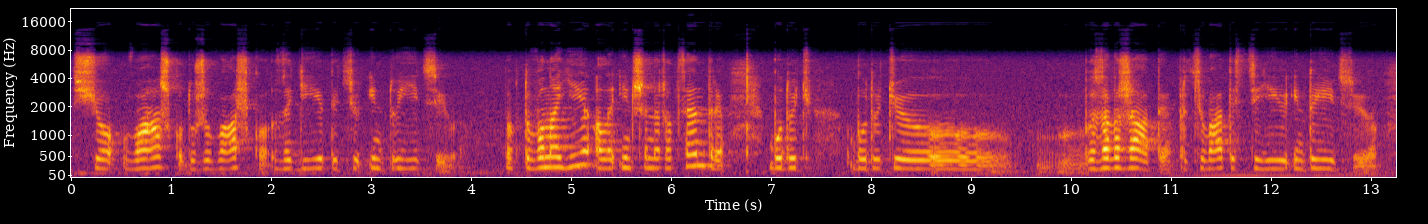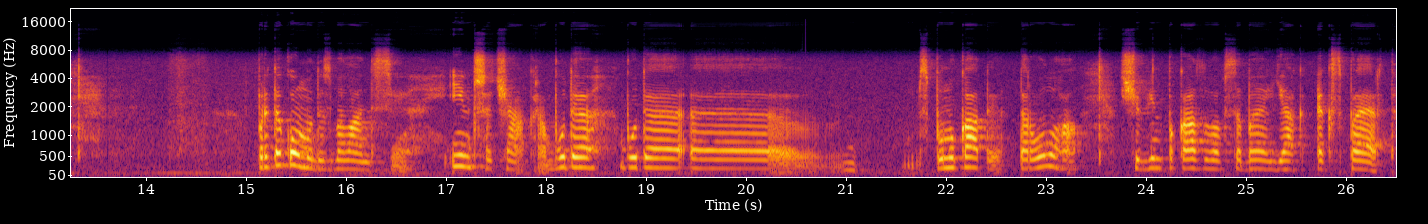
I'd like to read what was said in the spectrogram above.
що важко, дуже важко задіяти цю інтуїцію. Тобто вона є, але інші енергоцентри будуть, будуть е, заважати працювати з цією інтуїцією. При такому дисбалансі інша чакра буде, буде е, спонукати таролога, щоб він показував себе як експерт,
